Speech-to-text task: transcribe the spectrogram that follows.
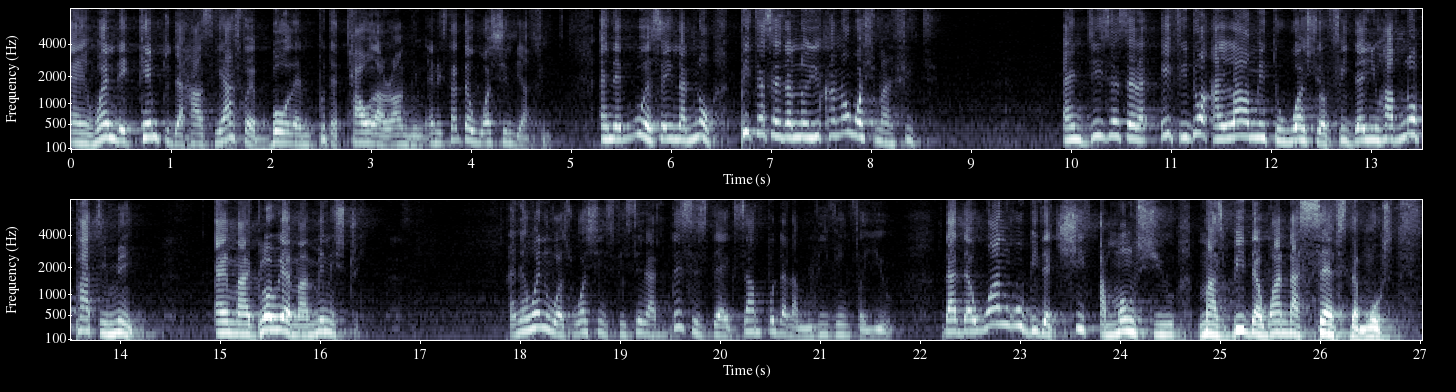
And when they came to the house, he asked for a bowl and put a towel around him and he started washing their feet. And the people were saying that no. Peter said that no, you cannot wash my feet. And Jesus said if you don't allow me to wash your feet, then you have no part in me and my glory and my ministry. And then when he was washing his feet, he said that this is the example that I'm leaving for you. That the one who be the chief amongst you must be the one that serves the most.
